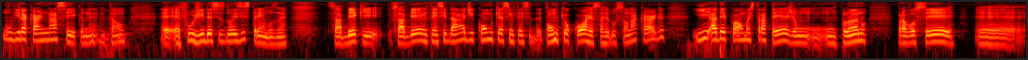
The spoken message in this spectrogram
não vira carne na seca, né? Então, é, é fugir desses dois extremos, né? saber que saber a intensidade como que essa intensidade como que ocorre essa redução na carga e adequar uma estratégia um, um plano para você é,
